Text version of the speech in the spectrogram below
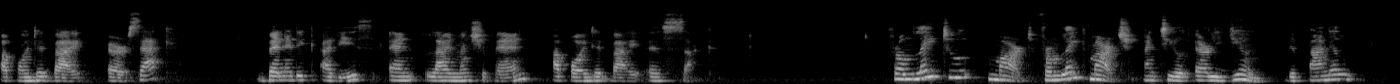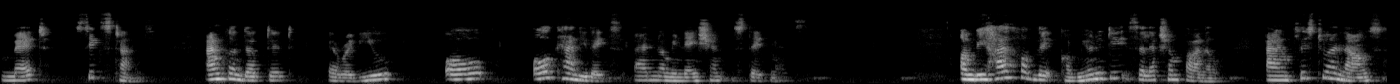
appointed by RSSAC, Benedict Addis and Lyman Chapin, appointed by SSAC. From late to March, from late March until early June, the panel met six times and conducted a review of all candidates and nomination statements. On behalf of the Community Selection Panel, I am pleased to announce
